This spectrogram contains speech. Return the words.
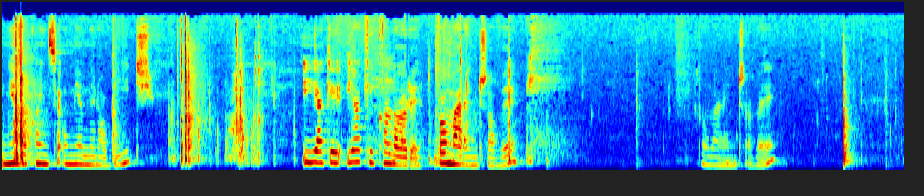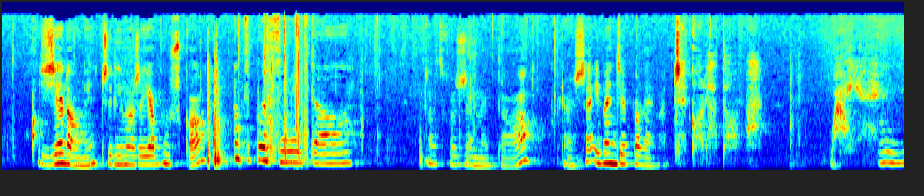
nie do końca umiemy robić. I jakie, jakie kolory? Pomarańczowy. Pomarańczowy. Zielony, czyli może jabłuszko. Otwórzmy to. Otworzymy to. Proszę. I będzie polewa czekoladowa. Wow. Mm.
